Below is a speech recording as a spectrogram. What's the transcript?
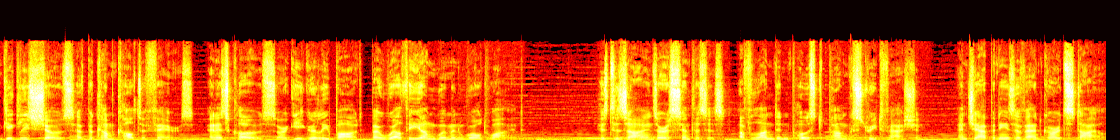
Gigli's shows have become cult affairs, and his clothes are eagerly bought by wealthy young women worldwide. His designs are a synthesis of London post punk street fashion and Japanese avant garde style,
